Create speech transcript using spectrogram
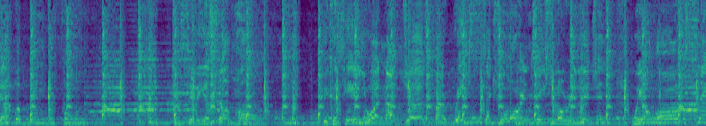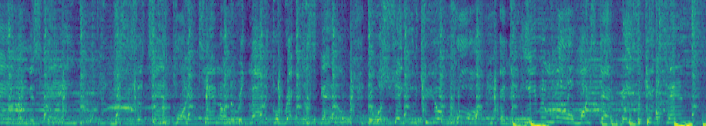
never been before. Consider yourself home because here you are not judged by race, sexual orientation, or religion. We are all the same in this game. This is a 10.10 on the rhythmical rector scale. It will shake you to your core and then even more once that bass kicks in.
